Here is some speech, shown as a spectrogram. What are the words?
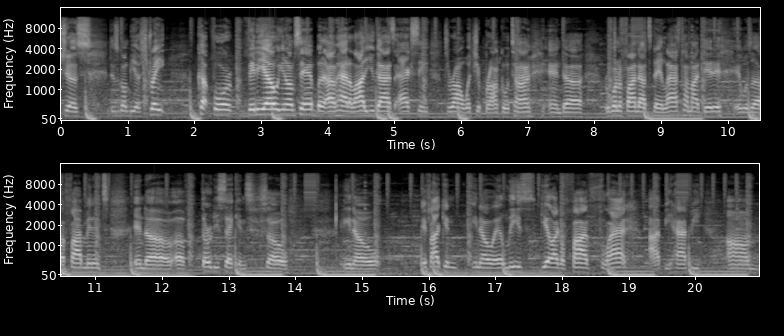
just, this is gonna be a straight cut for video, you know what I'm saying? But I've had a lot of you guys asking Teron, what's your Bronco time? And uh, we're gonna find out today. Last time I did it, it was uh, five minutes and uh, of 30 seconds. So, you know, if I can, you know, at least get like a five flat, I'd be happy. Um,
